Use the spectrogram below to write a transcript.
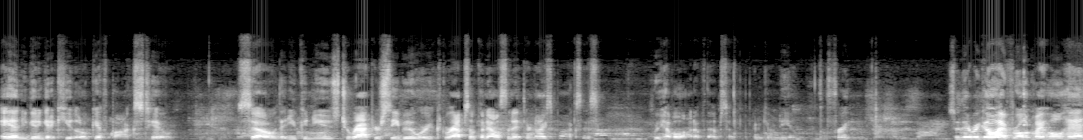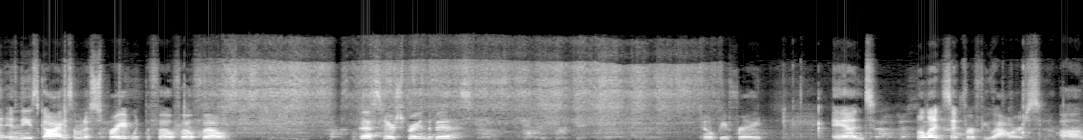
And you're going to get a cute little gift box too. So that you can use to wrap your Cibu or you could wrap something else in it. They're nice boxes. We have a lot of them, so we're going to give them to you free. So there we go. I've rolled my whole head in these guys. I'm going to spray it with the faux faux faux. Best hairspray in the biz. Don't be afraid. And I'll let it sit for a few hours. Um,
